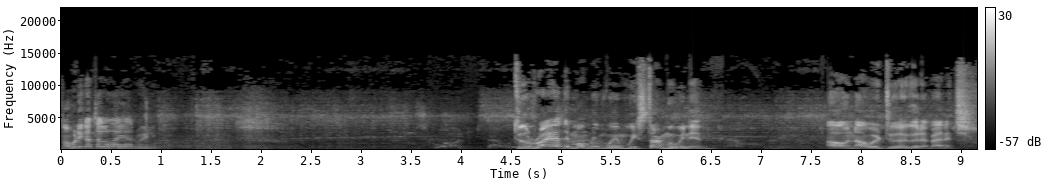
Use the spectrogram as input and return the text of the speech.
Nobody got the Goliath, really? Dude, right at the moment when we start moving it. Oh, now we're doing a good advantage.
